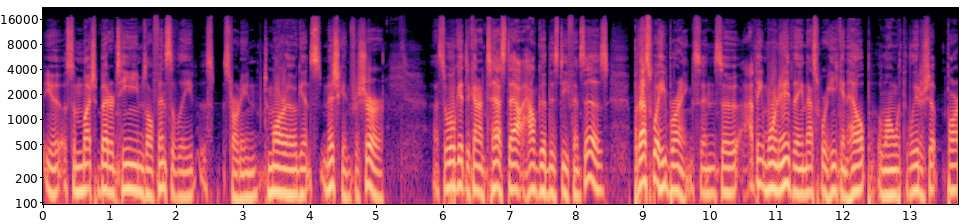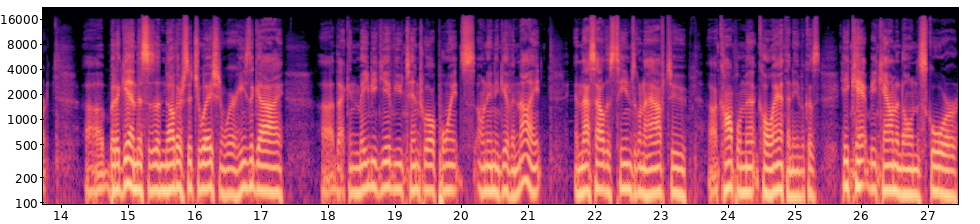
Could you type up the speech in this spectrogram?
you know, some much better teams offensively starting tomorrow against Michigan for sure. Uh, so we'll get to kind of test out how good this defense is, but that's what he brings. And so I think more than anything, that's where he can help along with the leadership part. Uh, but again, this is another situation where he's a guy uh, that can maybe give you 10, 12 points on any given night. And that's how this team's going to have to uh, complement Cole Anthony because he can't be counted on to score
